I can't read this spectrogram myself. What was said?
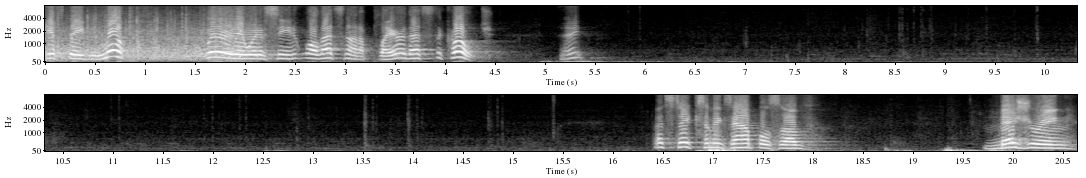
If they'd looked, clearly they would have seen, well, that's not a player, that's the coach. Right? Let's take some examples of measuring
